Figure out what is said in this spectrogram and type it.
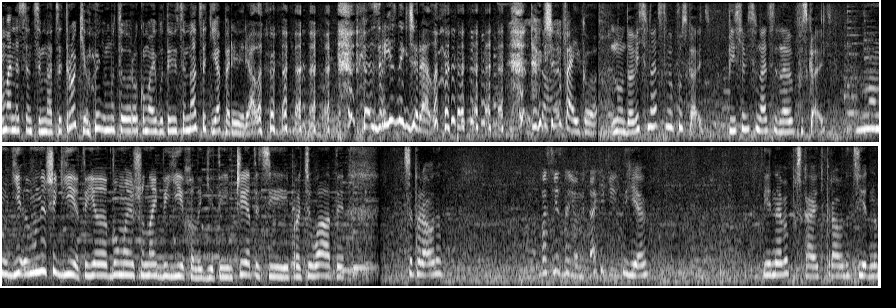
У мене син 17 років, йому цього року має бути 18, я перевіряла. З різних джерел. Так що фейкова. Ну, до 18 випускають. Після 18 не випускають. Ну, є- вони і діти. Я думаю, що навіть їхали діти і вчитися, і працювати. Це правда. У вас є знайомі, так які Є. І не випускають, правда. Згідно.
